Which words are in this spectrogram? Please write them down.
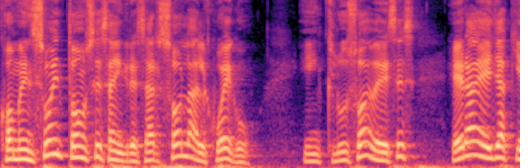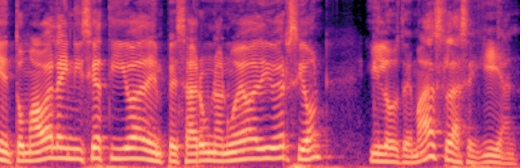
Comenzó entonces a ingresar sola al juego, incluso a veces era ella quien tomaba la iniciativa de empezar una nueva diversión y los demás la seguían.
